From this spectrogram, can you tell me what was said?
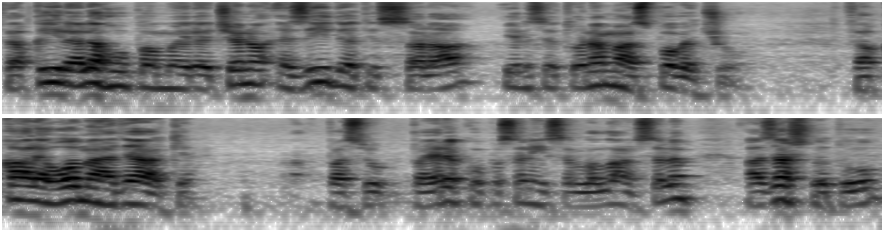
Fa qila lahu pa mu je rečeno ezidati sala ili se to namaz poveću. Fa kale oma. Pa, su, pa je rekao poslanik sallallahu alaihi sallam, a zašto to?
